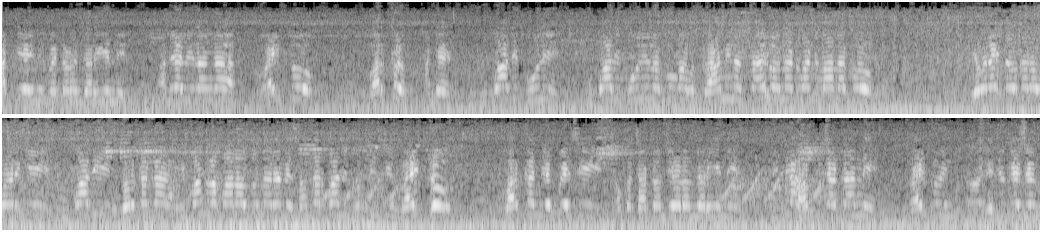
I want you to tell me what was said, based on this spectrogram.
ఆర్టీఐని పెట్టడం జరిగింది. అదేవిధంగా రైట్ టు వర్క్ అంటే ఉపాధి కూలీ ఉపాధి కూలీలకు వాళ్ళు గ్రామీణ స్థాయిలో ఉన్నటువంటి వాళ్ళకు ఎవరైతే ఉన్నారో వారికి ఉపాధి దొరకక ఇబ్బందుల పాలవుతున్నారనే సందర్భాన్ని గుర్తించి రైట్ టు వర్క్ అని చెప్పేసి ఒక చట్టం చేయడం జరిగింది. విద్యా హక్కు చట్టాన్ని రైట్ టు ఎడ్యుకేషన్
